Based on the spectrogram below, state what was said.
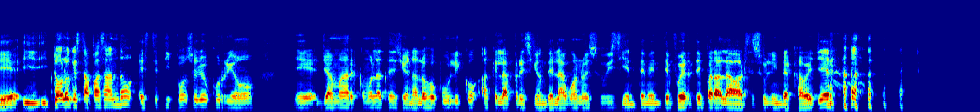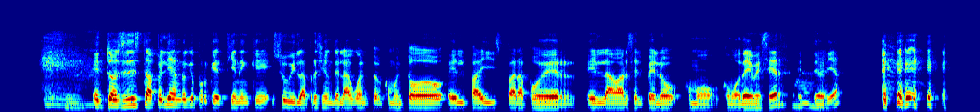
eh, y, todo lo que está pasando, este tipo se le ocurrió eh, llamar como la atención al ojo público a que la presión del agua no es suficientemente fuerte para lavarse su linda cabellera. Entonces está peleando que porque tienen que subir la presión del agua como en todo el país para poder eh, lavarse el pelo como, como debe ser, en teoría.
